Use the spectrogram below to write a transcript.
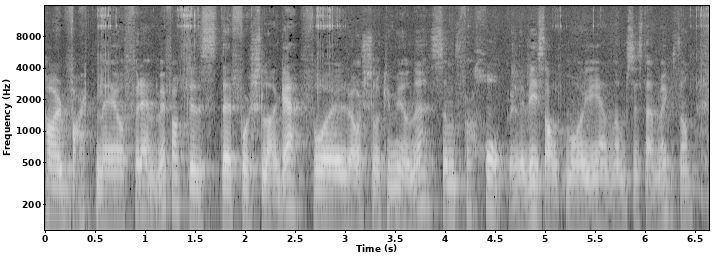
har vært med å fremme faktisk det forslaget for Oslo kommune, som forhåpentligvis alt må gjennom systemet. ikke sant?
